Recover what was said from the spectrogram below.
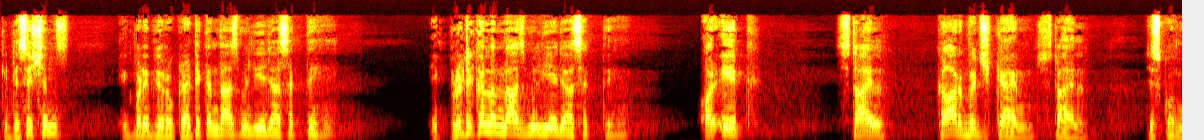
کہ ڈسیشن ایک بڑے بیوروکریٹک انداز میں لیے جا سکتے ہیں ایک پولیٹیکل انداز میں لیے جا سکتے ہیں اور ایک سٹائل گاربیج کین سٹائل جس کو ہم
